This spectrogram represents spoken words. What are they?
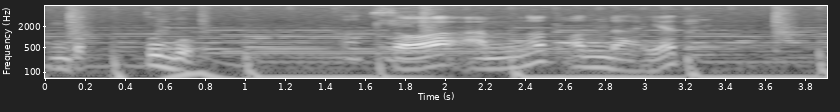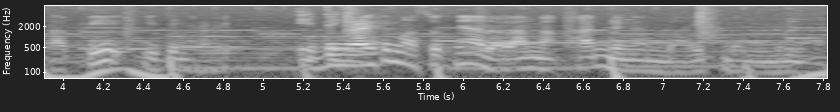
untuk tubuh. Okay. So I'm not on diet, tapi eating right. Right. itu maksudnya adalah makan dengan baik dan benar.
